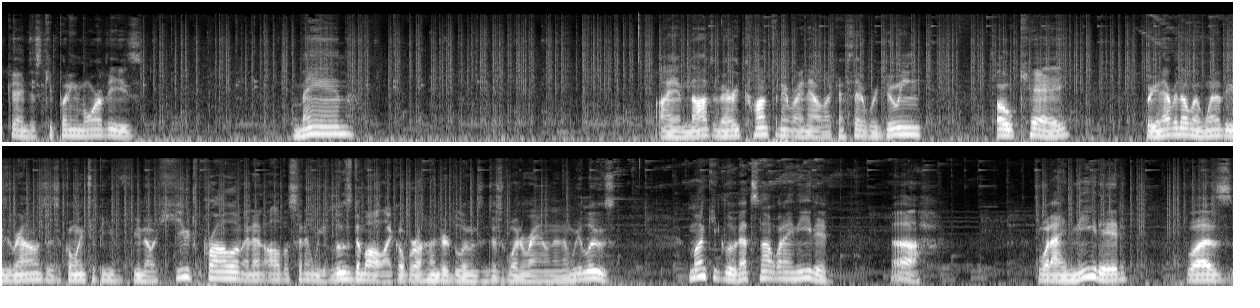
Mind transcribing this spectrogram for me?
Okay, just keep putting more of these. Man. I am not very confident right now. Like I said, we're doing okay. But you never know when one of these rounds is going to be, you know, a huge problem, and then all of a sudden we lose them all, like over 100 balloons in just one round, and then we lose. Monkey glue, that's not what I needed. Ugh. What I needed was...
